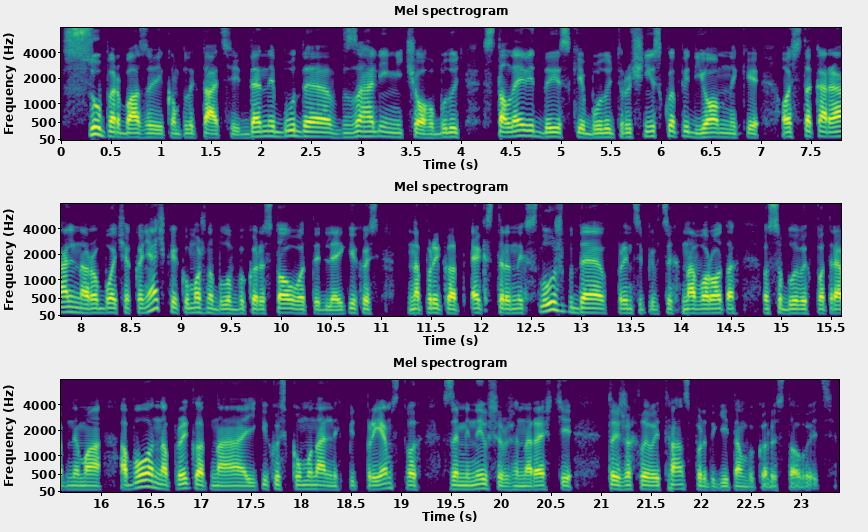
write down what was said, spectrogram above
супербазовій комплектації, де не буде взагалі нічого. Будуть сталеві диски, будуть ручні склопідйомники. Ось така реальна робоча конячка, яку можна було б використовувати для якихось, наприклад, екстрених служб, де в принципі в цих наворотах особливих потреб нема, або, наприклад, на якихось комунальних підприємствах, замінивши вже нарешті той жахливий транспорт, який там використовується.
